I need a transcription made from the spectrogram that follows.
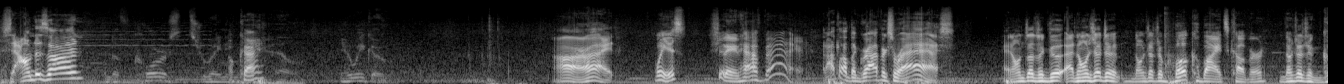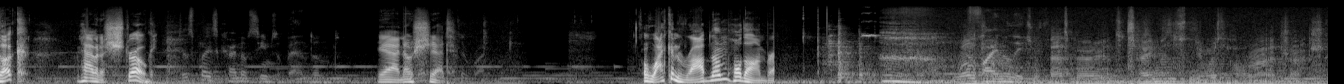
Sound design? And of course it's raining Okay. Here we go. All right. Wait, this shit ain't half bad. I thought the graphics were ass. I don't judge a good. I don't judge a. Don't judge a book by its cover. Don't judge a gook. I'm having a stroke. This place kind of seems abandoned. Yeah, no shit. Oh, I can rob them. Hold on, bro. Well, finally. to Fazbear Entertainment's newest horror attraction.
